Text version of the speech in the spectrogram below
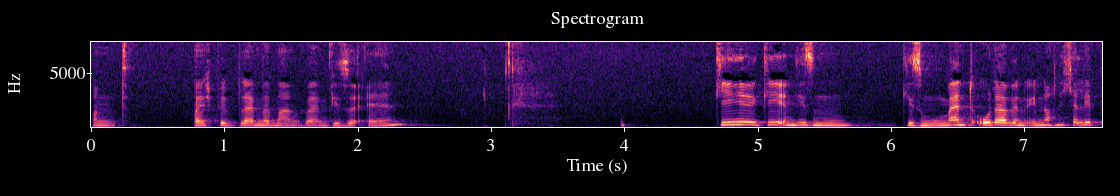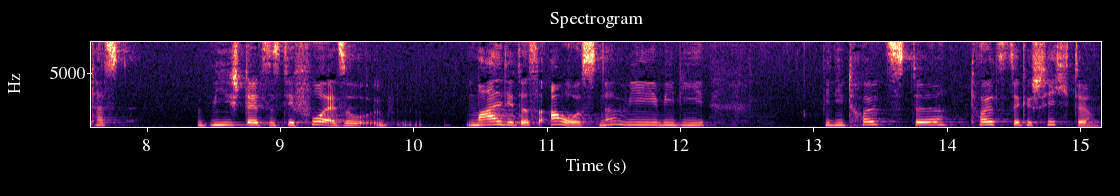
Und Beispiel bleiben wir mal beim Visuellen. Geh, geh in diesen, diesen Moment oder wenn du ihn noch nicht erlebt hast, wie stellst du es dir vor? Also mal dir das aus, ne? wie, wie die, wie die tollste, tollste Geschichte.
